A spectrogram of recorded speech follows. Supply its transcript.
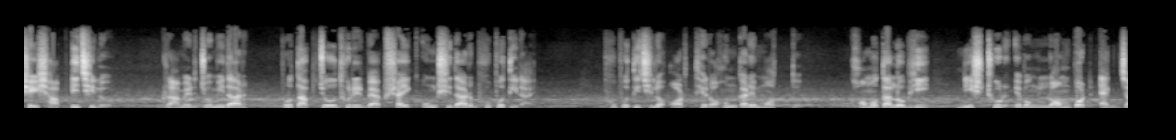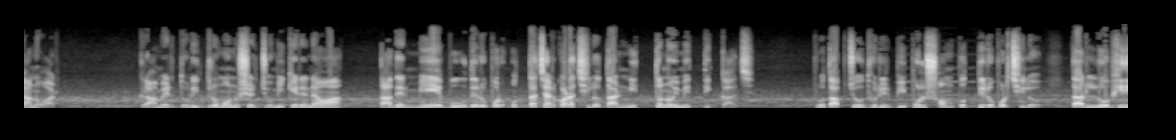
সেই সাপটি ছিল গ্রামের জমিদার প্রতাপ চৌধুরীর ব্যবসায়িক অংশীদার ভূপতি রায়। ভূপতি ছিল অর্থের অহংকারে মত্ত, ক্ষমতালোভী, নিষ্ঠুর এবং লম্পট এক জানোয়ার। গ্রামের দরিদ্র মানুষের জমি কেড়ে নেওয়া তাদের মেয়ে বউদের উপর অত্যাচার করা ছিল তার নিত্য নৈমিত্তিক কাজ। প্রতাপ চৌধুরীর বিপুল সম্পত্তির উপর ছিল তার লোভী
